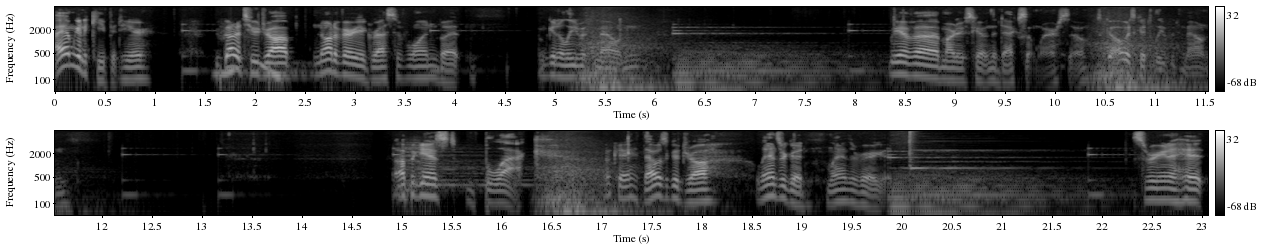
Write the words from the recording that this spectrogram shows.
I am going to keep it here. We've got a two-drop, not a very aggressive one, but I'm to lead with Mountain. We have a Mardu Scout in the deck somewhere, so it's always good to lead with Mountain. Up against Black. Okay, that was a good draw. Lands are good. Lands are very good. So we're to hit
